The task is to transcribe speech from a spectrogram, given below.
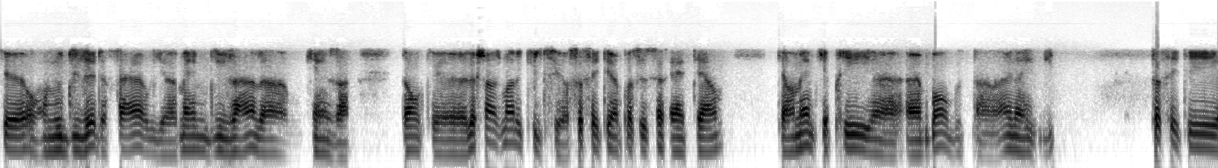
qu'on nous disait de faire il y a même 10 ans, là, ou 15 ans. Donc, euh, le changement de culture, ça, ça a été un processus interne quand même qui a pris euh, un bon bout de temps, un an et demi. Ça, c'était,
